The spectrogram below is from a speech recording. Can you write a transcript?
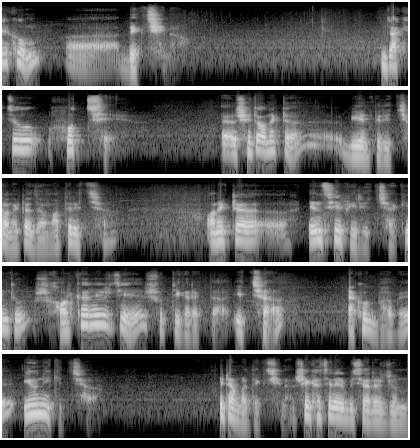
এরকম দেখছি না। যা কিছু হচ্ছে সেটা অনেকটা বিএনপির ইচ্ছা, অনেকটা জামাতের ইচ্ছা, অনেকটা এনসিপির ইচ্ছা, কিন্তু সরকারের যে সত্যিকার একটা ইচ্ছা, এককভাবে ইউনিক ইচ্ছা, এটা আমরা দেখছি না। শেখ হাসিনার বিচারের জন্য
